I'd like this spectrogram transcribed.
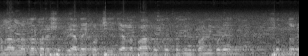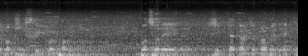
আমরা আল্লাহ দরবারে শুক্রিয়া আদায় করছি যে আল্লাহ পাক অত্যন্ত মেহরবানি করে সুন্দর এবং সুশৃঙ্খলভাবে বছরে শিক্ষা কার্যক্রমের একটি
